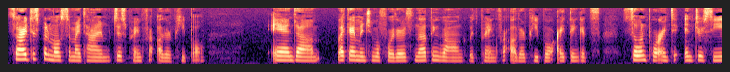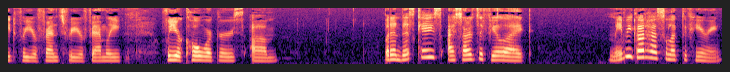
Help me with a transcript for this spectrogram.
So I just spent most of my time just praying for other people. And um, like I mentioned before, there's nothing wrong with praying for other people. I think it's so important to intercede for your friends, for your family, for your coworkers. Um, but in this case, I started to feel like maybe God has selective hearing.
